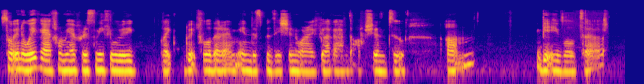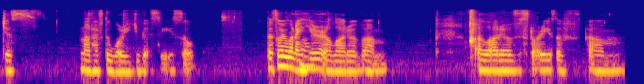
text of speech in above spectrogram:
so in a way, yeah, for me, I personally feel really like grateful that I'm in this position where I feel like I have the option to um, be able to just not have to worry juga sih. So that's why when I hear a lot of um a lot of stories of um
